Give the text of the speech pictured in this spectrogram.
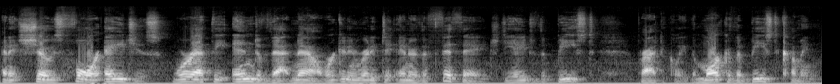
and it shows four ages. We're at the end of that now. We're getting ready to enter the fifth age, the age of the beast, practically, the mark of the beast coming.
